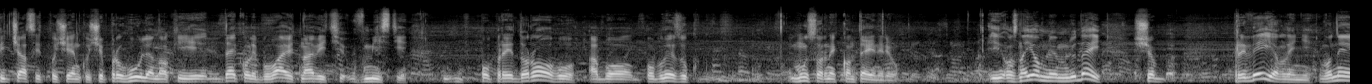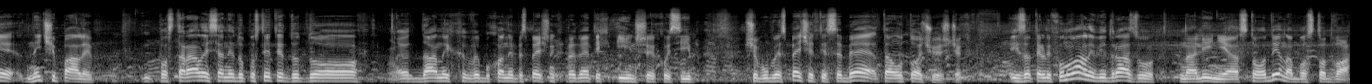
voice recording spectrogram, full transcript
під час відпочинку, чи прогулянок, і деколи бувають навіть в місті, попри дорогу або поблизу мусорних контейнерів. І ознайомлюємо людей, щоб при виявленні вони не чіпали, постаралися не допустити до, до е, даних вибухонебезпечних предметів інших осіб, щоб убезпечити себе та оточуючих. І зателефонували відразу на лінії 101 або 102.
